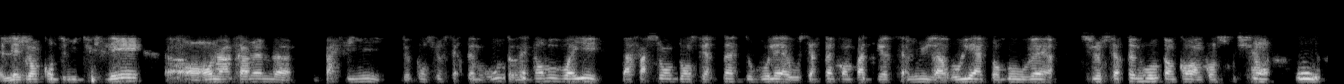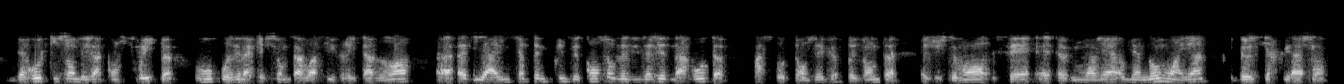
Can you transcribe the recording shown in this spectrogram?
les gens continuent de filer, euh, on n'a quand même euh, pas fini de construire certaines routes. Mais quand vous voyez la façon dont certains Togolais ou certains compatriotes s'amusent à rouler à tombeau ouvert sur certaines routes encore en construction ou des routes qui sont déjà construites, vous vous posez la question de savoir si véritablement il y a une certaine prise de conscience des usagers de la route face au danger que présentent justement ces moyens ou bien nos moyens de circulation.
